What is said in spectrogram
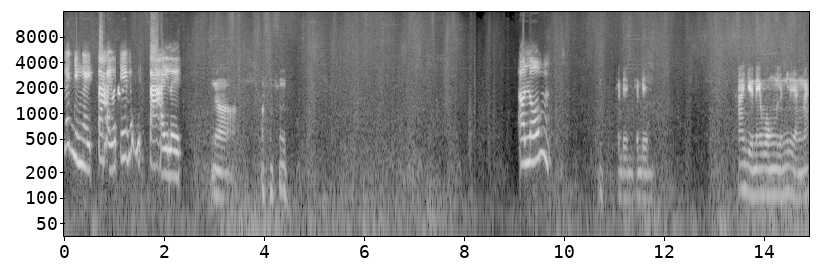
เล่นยังไงตายวะเจ๊ไม่เห็นตายเลยๆงอเอาล้ม กระเด็นกระเด็น ถ้าอยู่ในวงเหลืองๆนะ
